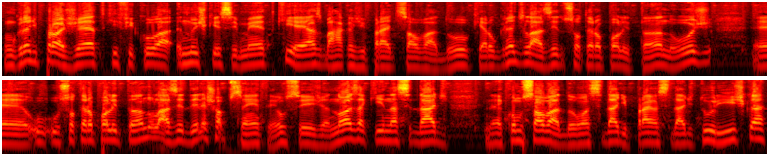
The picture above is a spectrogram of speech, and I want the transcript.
um grande projeto que ficou no esquecimento, que é as barracas de praia de Salvador, que era o grande lazer do soteropolitano, hoje é, o, o soteropolitano, o lazer dele é shopping center, ou seja, nós aqui na cidade, né, como Salvador, uma cidade de praia, uma cidade turística,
